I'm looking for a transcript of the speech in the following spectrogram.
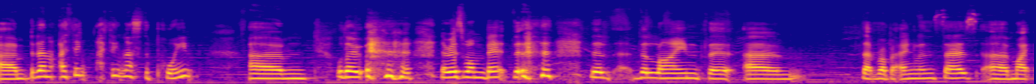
um, but then i think i think that's the point um, although there is one bit that the the line that um, that Robert Englund says, uh, "My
